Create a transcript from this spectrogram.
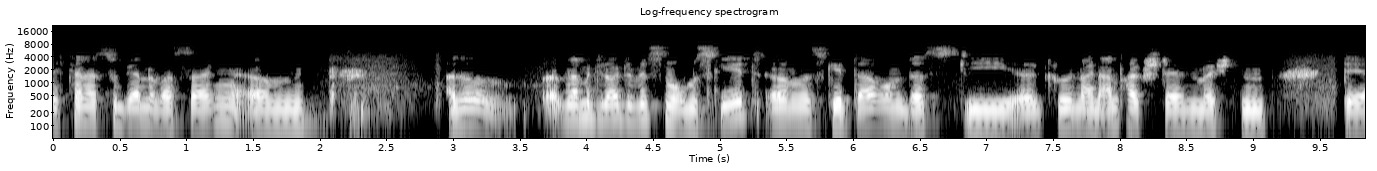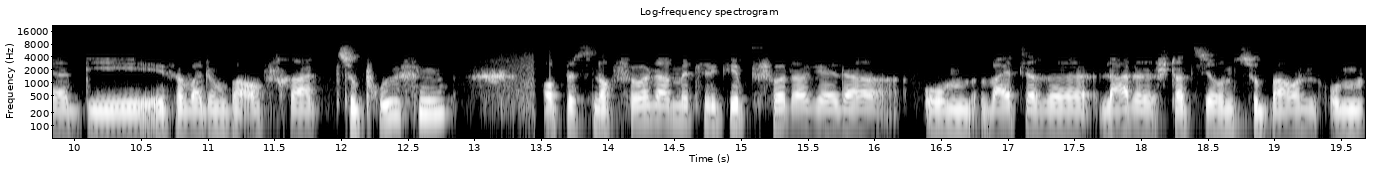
Ich kann dazu gerne was sagen. Ähm, also, damit die Leute wissen, worum es geht. Ähm, es geht darum, dass die äh, Grünen einen Antrag stellen möchten, der die Verwaltung beauftragt, zu prüfen, ob es noch Fördermittel gibt, Fördergelder, um weitere Ladestationen zu bauen, um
